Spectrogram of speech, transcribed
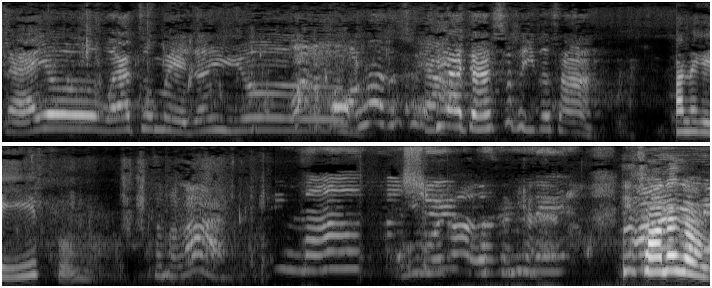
来哟，我要做美人鱼哟。哇，好热的水啊！第二件四十一度三。穿那个衣服。怎么了？是穿那种。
